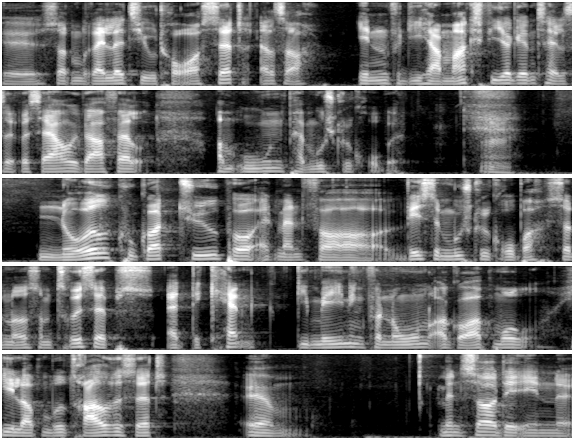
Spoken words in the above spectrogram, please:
øh, sådan relativt hårde sæt, altså inden for de her maks 4 gentagelser reserve i hvert fald, om ugen per muskelgruppe. Mm. Noget kunne godt tyde på, at man for visse muskelgrupper, sådan noget som triceps, at det kan give mening for nogen at gå op mod, helt op mod 30 sæt. Øhm, men så er det en, øh,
